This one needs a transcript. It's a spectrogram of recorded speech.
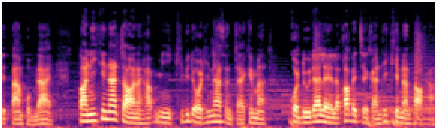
ติดตามผมได้ ตอนนี้ที่หน้าจอนะครับ มีคลิปวิดีโอที่น่าสนใจขึ้นมา กดดูได้เลยแล้วก็ไปเจอกันที่คลิปนั้นต่อครับ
